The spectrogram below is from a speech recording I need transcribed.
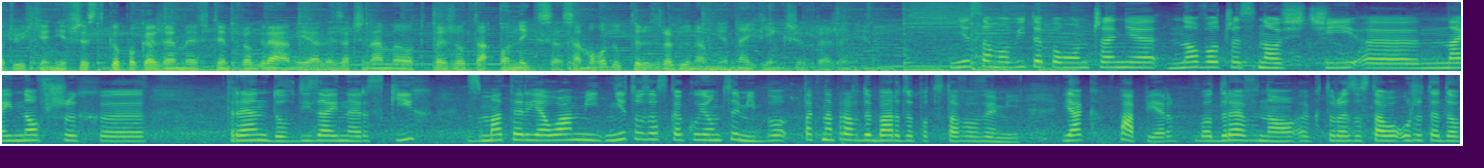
Oczywiście nie wszystko pokażemy w tym programie, ale zaczynamy od Peugeota Onyxa, samochodu, który zrobił na mnie największe wrażenie. Niesamowite połączenie nowoczesności, e, najnowszych e, trendów designerskich z materiałami nieco zaskakującymi, bo tak naprawdę bardzo podstawowymi, jak papier, bo drewno, e, które zostało użyte do,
